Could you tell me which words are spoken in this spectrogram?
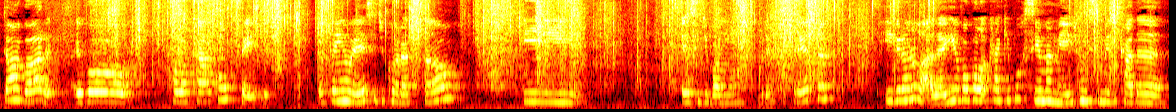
Então agora eu vou colocar confeitos. Eu tenho esse de coração, e esse de bolinha branca e preta e granulada. Aí eu vou colocar aqui por cima mesmo, em cima de cada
